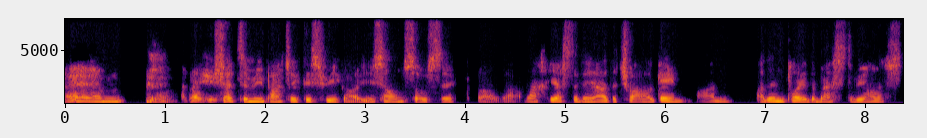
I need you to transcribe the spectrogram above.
Um, like you said to me, Patrick, this week, oh, you sound so sick. Blah. Like yesterday, I had a trial game and I didn't play the best, to be honest.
